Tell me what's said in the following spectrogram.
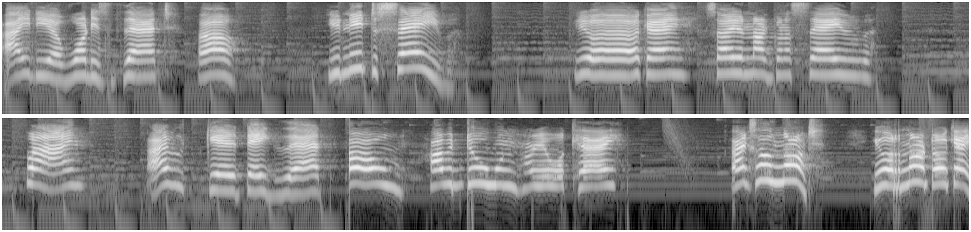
idea. What is that? Oh, you need to save. You okay? So you're not gonna save? Fine. I will get take that. Oh, how you doing? Are you okay? Axel, not. You're not okay.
